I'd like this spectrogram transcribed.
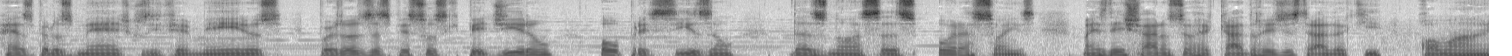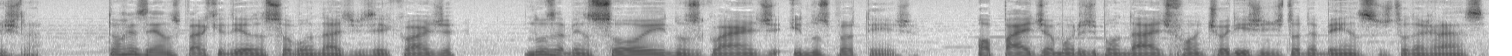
Rezo pelos médicos, enfermeiros, por todas as pessoas que pediram ou precisam das nossas orações, mas deixaram seu recado registrado aqui como a Ângela. Então rezemos para que Deus, na sua bondade e misericórdia, nos abençoe, nos guarde e nos proteja. Ó Pai de amor e de bondade, fonte e origem de toda bênção, de toda graça,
